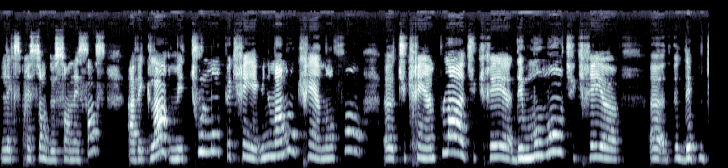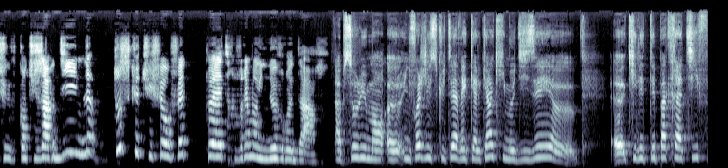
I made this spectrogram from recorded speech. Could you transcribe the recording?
l'expression de son essence avec l'art, mais tout le monde peut créer. Une maman crée un enfant, euh, tu crées un plat, tu crées des moments, tu crées euh, euh, des, quand tu jardines, tout ce que tu fais au fait peut être vraiment une œuvre d'art. Absolument. Euh, une fois, j'ai discuté avec quelqu'un qui me disait euh, qu'il n'était pas créatif.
